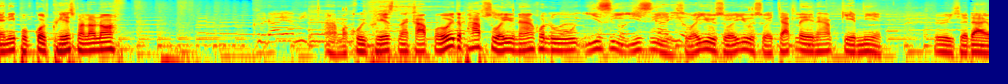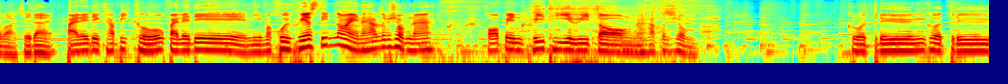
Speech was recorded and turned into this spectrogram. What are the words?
อันนี้ผมกดเควสมาแล้วเนาะอ่ามาคุยเควสนะครับเฮ้ยแต่ภาพสวยอยู่นะ คนดู easy easy สวยอยู่สวยอยู่สวยจัดเลยนะครับเกมนี้เออใช้ได้ว่ะใช้ได้ไปเลยดิครับพี่โคกไปเลยดินี่มาคุยเควสนิดหน่อยนะครับท่านผู้ชมนะ พอเป็นพรีทีรีตองนะครับท่านผู้ชม ตรตรึงโคตรตรึง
